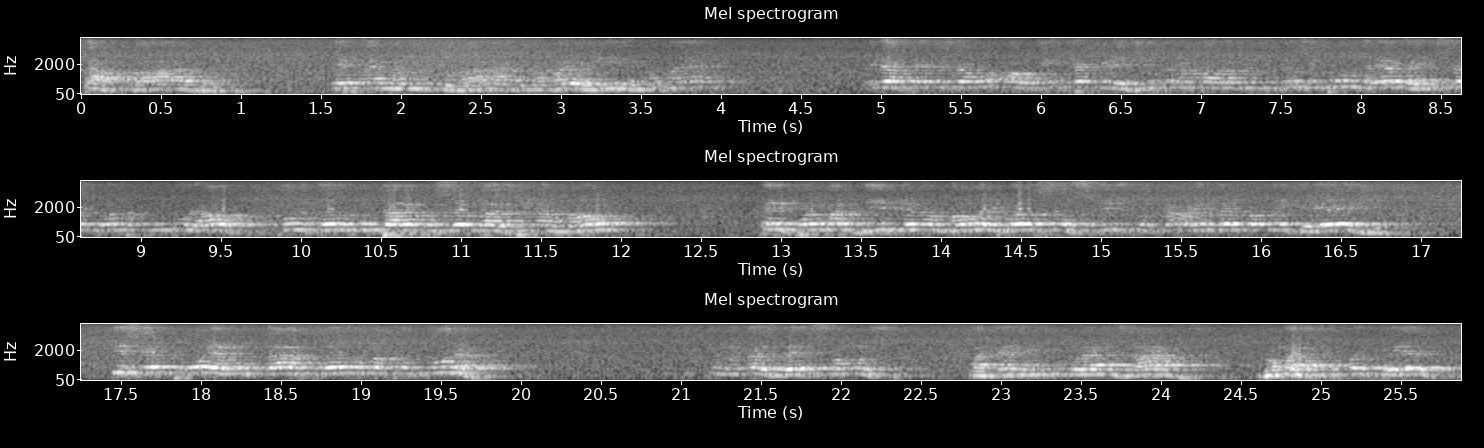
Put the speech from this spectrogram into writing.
tapado, ele não é manipulado, na maioria, não é. Ele apenas é alguém que acredita na palavra de Deus e congrega. Isso é contra-cultural. Quando todo mundo está lá com o celularzinho na mão, ele põe uma Bíblia na mão, ele bota seus filhos no carro, ele vai para uma igreja. Que se põe a lutar contra uma cultura. Que muitas vezes somos até ridicularizados. João Batista foi preso.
